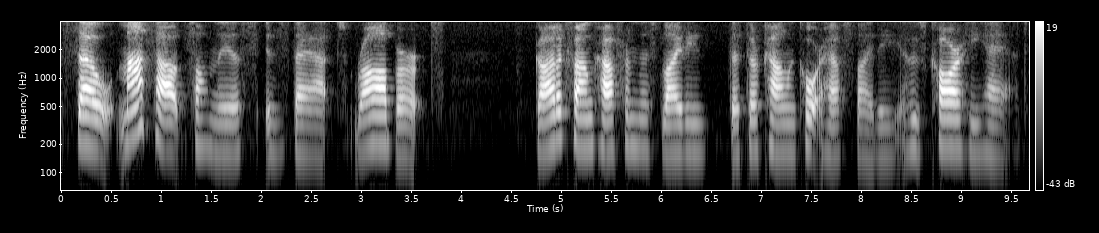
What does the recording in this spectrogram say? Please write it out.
So, my thoughts on this is that Robert got a phone call from this lady that they're courthouse lady whose car he had.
